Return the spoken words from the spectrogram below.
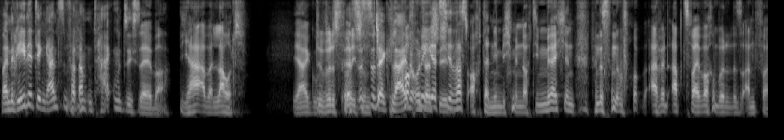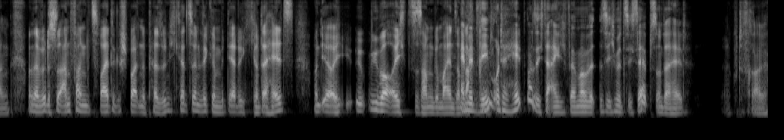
Man redet den ganzen verdammten Tag mit sich selber. Ja, aber laut. Ja, gut. Du würdest das ist so der kleine Koch mir jetzt Unterschied. hier was, ach, dann nehme ich mir noch die Märchen. Wenn das eine, ah, wenn ab zwei Wochen würde das anfangen. Und dann würdest du anfangen, eine zweite gespaltene Persönlichkeit zu entwickeln, mit der du dich unterhältst und ihr euch über euch zusammen gemeinsam Ey, mit wem unterhält man sich da eigentlich, wenn man sich mit sich selbst unterhält? Gute Frage.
